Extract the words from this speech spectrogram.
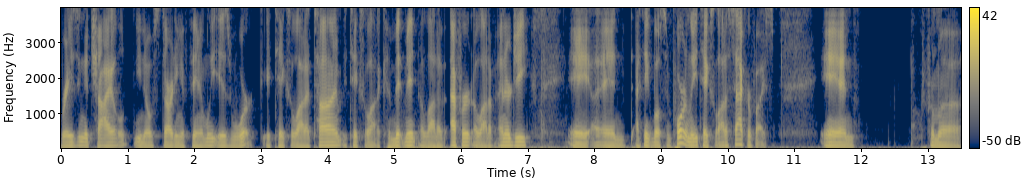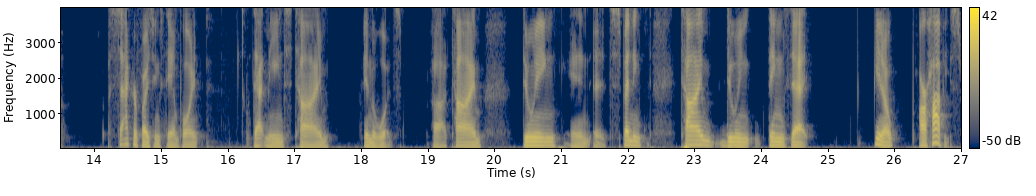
Raising a child, you know, starting a family is work. It takes a lot of time. It takes a lot of commitment, a lot of effort, a lot of energy and I think most importantly, it takes a lot of sacrifice. And from a, a sacrificing standpoint, that means time in the woods, uh, time doing and uh, spending time doing things that you know are hobbies.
